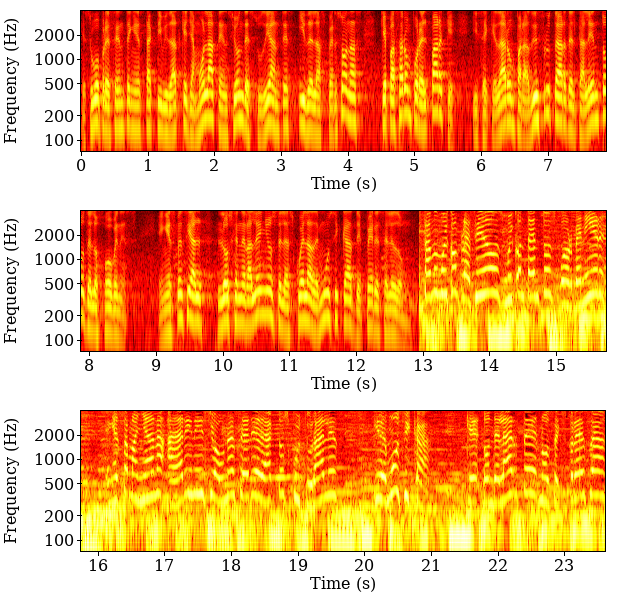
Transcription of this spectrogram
estuvo presente en esta actividad que llamó la atención de estudiantes y de las personas que pasaron por el parque y se quedaron para disfrutar del talento de los jóvenes en especial los generaleños de la Escuela de Música de Pérez Celedón. Estamos muy complacidos, muy contentos por venir en esta mañana a dar inicio a una serie de actos culturales y de música, que, donde el arte nos expresa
